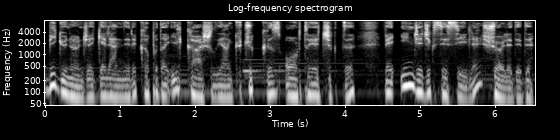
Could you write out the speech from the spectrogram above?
Bir gün önce gelenleri kapıda ilk karşılayan küçük kız ortaya çıktı ve incecik sesiyle şöyle dedi.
